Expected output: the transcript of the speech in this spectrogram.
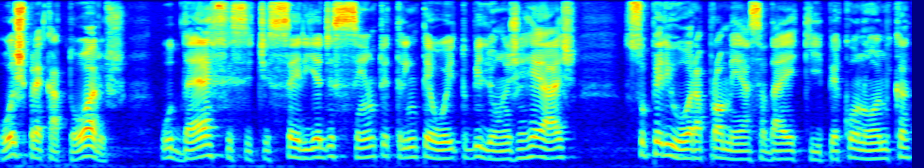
os precatórios, o déficit seria de 138 bilhões de reais, superior à promessa da equipe econômica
